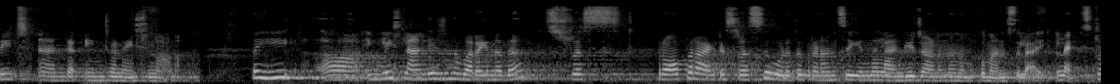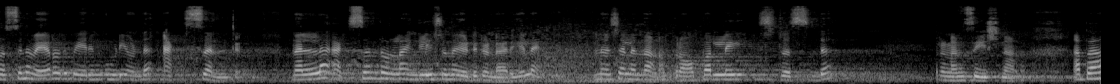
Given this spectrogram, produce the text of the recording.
പിച്ച് ആൻഡ് ആണ്. അപ്പോൾ ഈ ഇംഗ്ലീഷ് ലാംഗ്വേജ് എന്ന് പറയുന്നത് സ്ട്രെസ് പ്രോപ്പറായിട്ട് സ്ട്രെസ് കൊടുത്ത് പ്രൊണൗൺസ് ചെയ്യുന്ന ലാംഗ്വേജ് ആണെന്ന് നമുക്ക് മനസ്സിലായി അല്ലേ? സ്ട്രെസ്സിന് വേറൊരു പേരും കൂടിയുണ്ട് അക്സെന്റ് നല്ല അക്സെന്റ് ഉള്ള ഇംഗ്ലീഷ് എന്ന് കേട്ടിട്ടുണ്ടായിരിക്കും അല്ലേ? എന്ന് വെച്ചാൽ എന്താണ്? പ്രോപ്പർലി സ്ട്രെസ്ഡ് പ്രൊണൗൺസിയേഷനാണ് അപ്പോൾ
